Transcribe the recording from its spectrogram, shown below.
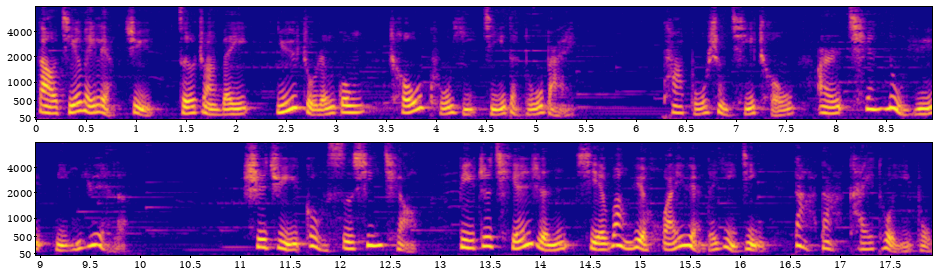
到结尾两句则转为女主人公愁苦已极的独白，她不胜其愁而迁怒于明月了。诗句构思新巧，比之前人写望月怀远的意境大大开拓一步，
